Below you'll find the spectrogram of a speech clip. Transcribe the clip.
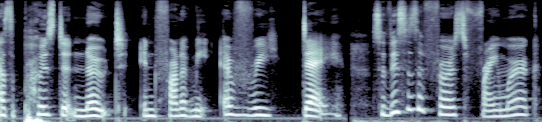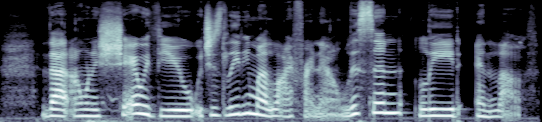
as a post it note in front of me every day. So, this is the first framework that I want to share with you, which is leading my life right now. Listen, lead, and love.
